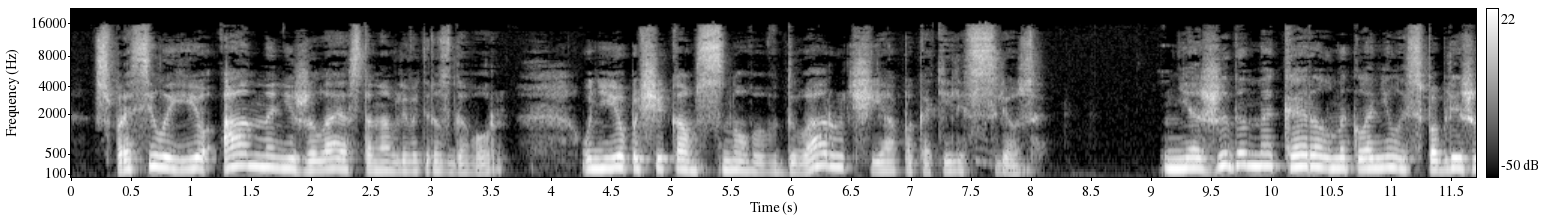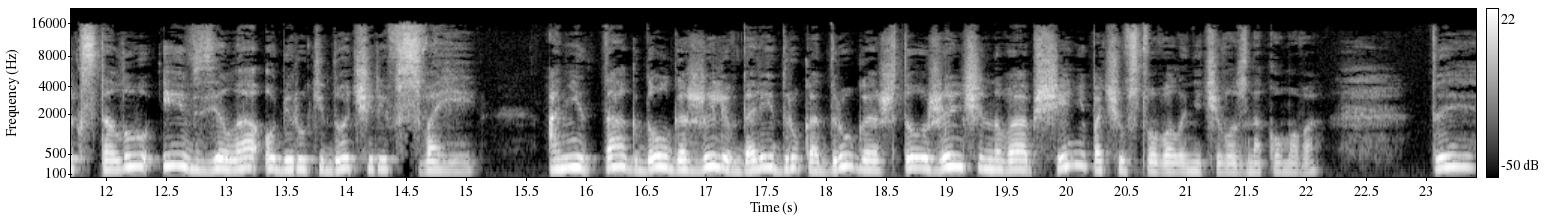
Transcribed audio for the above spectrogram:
— спросила ее Анна, не желая останавливать разговор. У нее по щекам снова в два ручья покатились слезы. Неожиданно Кэрол наклонилась поближе к столу и взяла обе руки дочери в свои. Они так долго жили вдали друг от друга, что женщина вообще не почувствовала ничего знакомого. «Ты...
